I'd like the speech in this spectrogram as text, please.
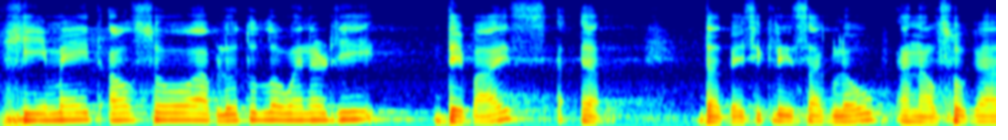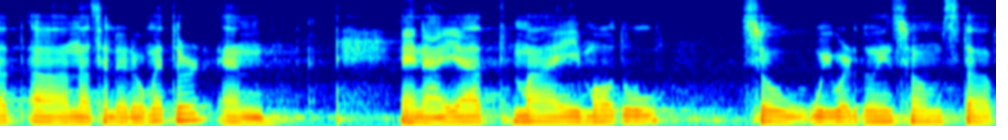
he made also a Bluetooth low energy device uh, that basically is a globe and also got an accelerometer and and I add my module. So we were doing some stuff.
